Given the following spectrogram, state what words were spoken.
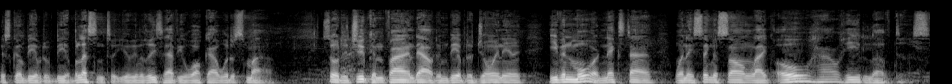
It's going to be able to be a blessing to you and at least have you walk out with a smile so that you can find out and be able to join in even more next time when they sing a song like, Oh, how he loved us.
